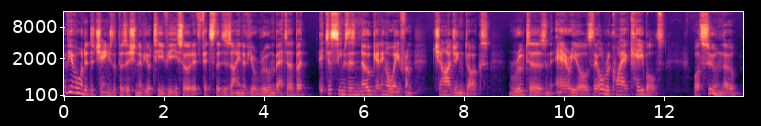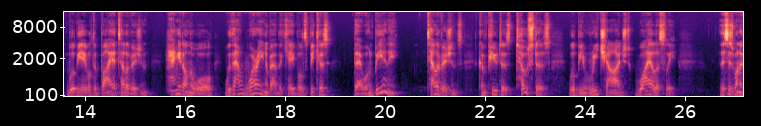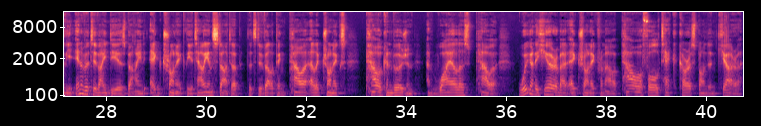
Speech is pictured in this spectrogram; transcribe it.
Have you ever wanted to change the position of your TV so that it fits the design of your room better? But it just seems there's no getting away from charging docks, routers, and aerials. They all require cables. Well, soon, though, we'll be able to buy a television, hang it on the wall without worrying about the cables because there won't be any. Televisions, computers, toasters will be recharged wirelessly. This is one of the innovative ideas behind Eggtronic, the Italian startup that's developing power electronics, power conversion, and wireless power. We're going to hear about Eggtronic from our powerful tech correspondent, Chiara.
